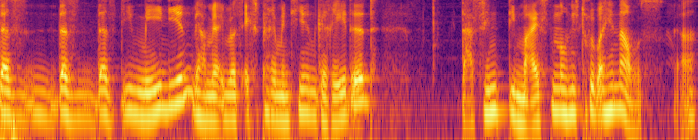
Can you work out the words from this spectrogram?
dass, dass, dass die Medien, wir haben ja über das Experimentieren geredet, da sind die meisten noch nicht drüber hinaus. Ja?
